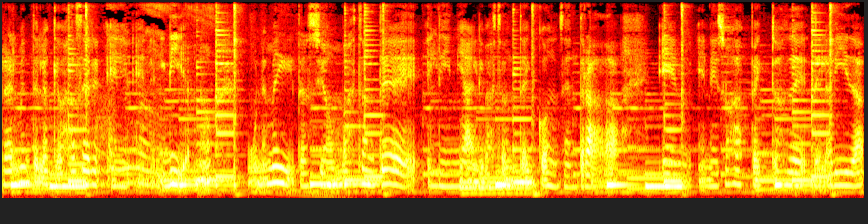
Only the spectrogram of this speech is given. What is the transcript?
realmente lo que vas a hacer en, el día, ¿no? Una meditación bastante lineal y bastante concentrada en, esos aspectos de, la vida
